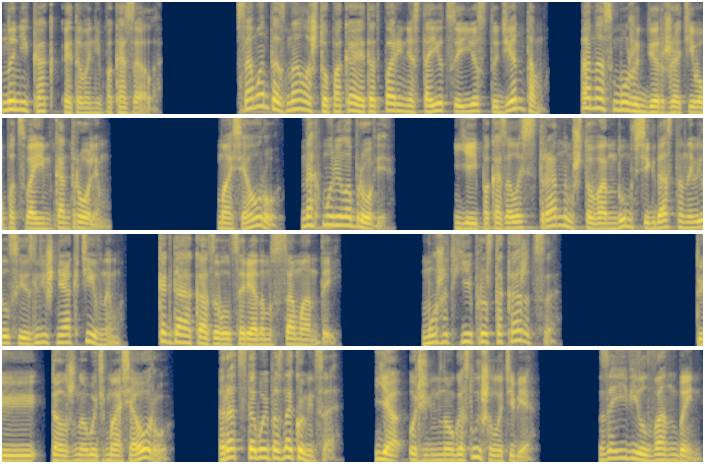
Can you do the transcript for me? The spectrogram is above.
но никак этого не показала. Саманта знала, что пока этот парень остается ее студентом, она сможет держать его под своим контролем. Масяору нахмурила брови. Ей показалось странным, что Ван Дун всегда становился излишне активным, когда оказывался рядом с Самантой. Может, ей просто кажется? «Ты, должно быть, Масяору? Рад с тобой познакомиться. Я очень много слышал о тебе», заявил Ван Бэнь.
